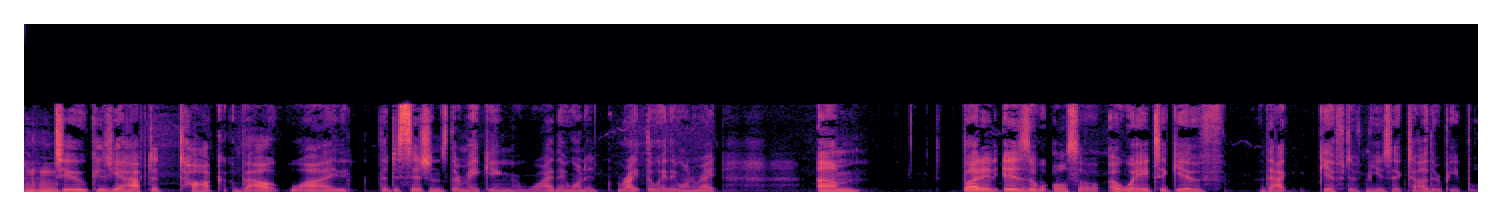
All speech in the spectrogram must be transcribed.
Mm-hmm. too, because you have to talk about why the decisions they're making or why they want to write the way they want to write. Um, but it is also a way to give that gift of music to other people,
